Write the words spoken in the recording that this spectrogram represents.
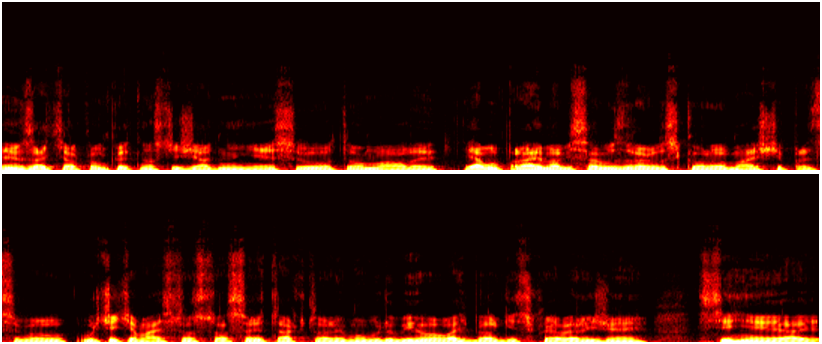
Neviem, zatiaľ konkrétnosti žiadne nie sú o tom, ale ja mu prajem, aby sa uzdravil skoro. Má ešte pred sebou určite majstrovstva sveta, ktoré mu budú vyhovovať v Belgicku. Ja verím, že stihne aj e,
